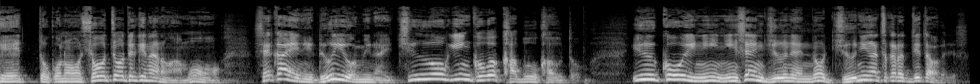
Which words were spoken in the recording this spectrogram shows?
えー、っと、この象徴的なのはもう、世界に類を見ない中央銀行が株を買うという行為に2010年の12月から出たわけです。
